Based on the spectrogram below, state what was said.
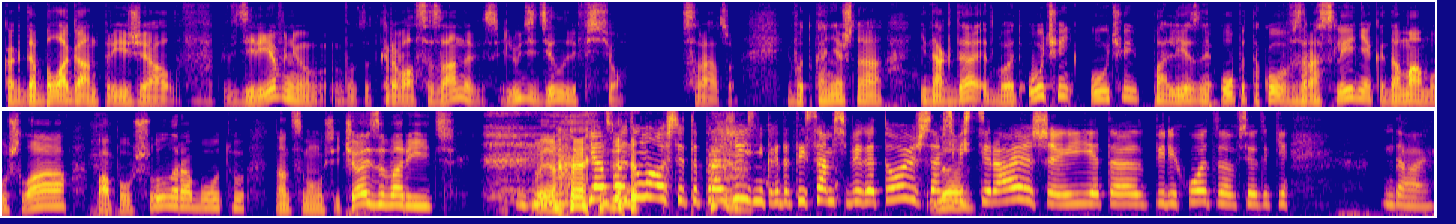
Когда Балаган приезжал в, в деревню, вот открывался занавес, и люди делали все сразу. И вот, конечно, иногда это бывает очень-очень полезный опыт такого взросления, когда мама ушла, папа ушел на работу, надо самому себе чай заварить. Я подумала, что это про жизнь, когда ты сам себе готовишь, сам себе стираешь, и это переход все-таки. Да.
